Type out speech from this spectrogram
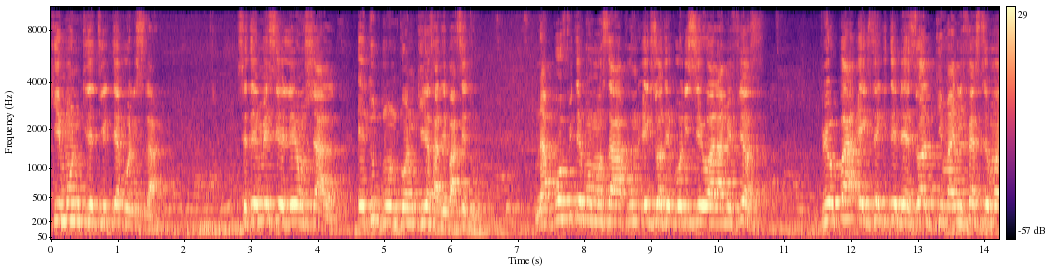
ki moun ki de direktè polis la. Sete mesye Léon Charles et tout moun konen ki jan sa depase tou. Nap profite mouman sa pou nou exote polisye yo a la mefyans puis ne pas exécuter des ordres qui manifestement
